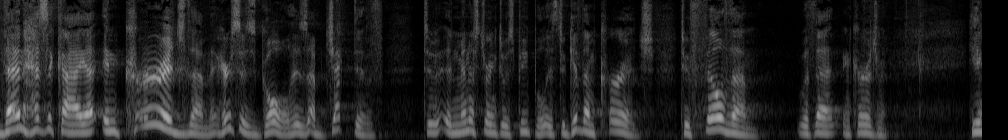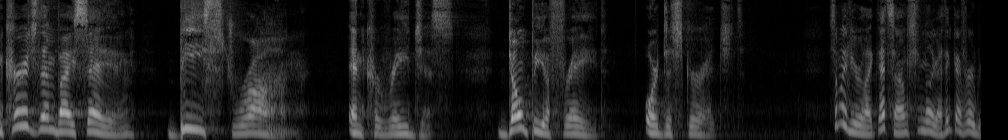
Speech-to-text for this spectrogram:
Then Hezekiah encouraged them. Here's his goal, his objective to administering to his people is to give them courage, to fill them with that encouragement. He encouraged them by saying, Be strong and courageous. Don't be afraid or discouraged. Some of you are like, That sounds familiar. I think I've heard,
